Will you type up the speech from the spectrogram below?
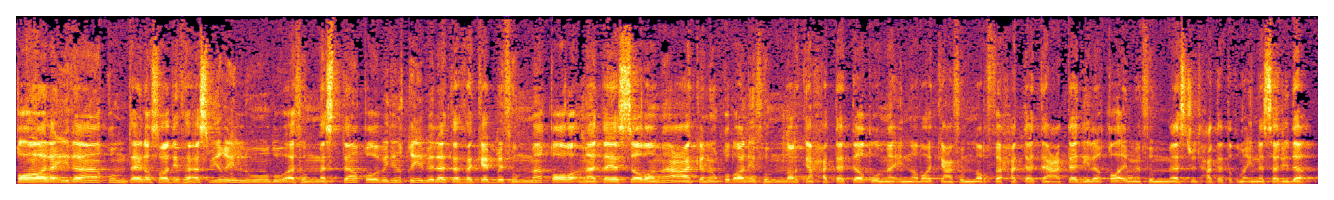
قال إذا قمت إلى الصلاة فأسبغ الوضوء ثم استقبل القبلة فكبر ثم قرأ ما تيسر معك من قرآن ثم اركع حتى تطمئن راكعا ثم ارفع حتى تعتدل قائما ثم اسجد حتى تطمئن ساجدا.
